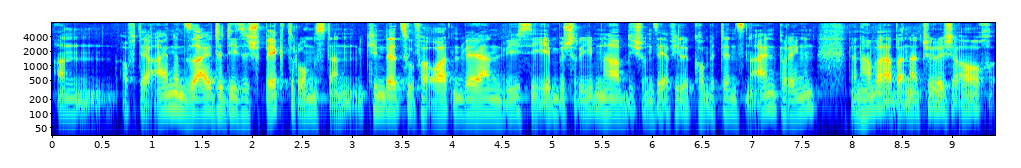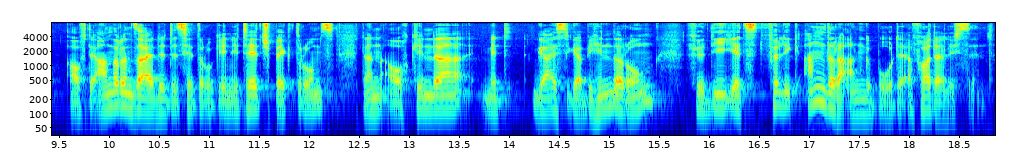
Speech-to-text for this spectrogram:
an, auf der einen Seite dieses Spektrums dann Kinder zu verorten wären, wie ich sie eben beschrieben habe, die schon sehr viele Kompetenzen einbringen. Dann haben wir aber natürlich auch auf der anderen Seite des Heterogenitätsspektrums dann auch Kinder mit geistiger Behinderung, für die jetzt völlig andere Angebote erforderlich sind.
